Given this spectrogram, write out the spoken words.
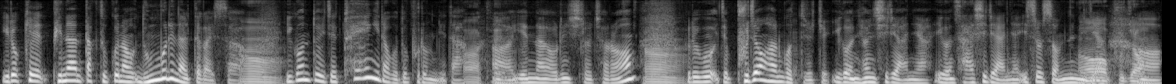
이렇게 비난 딱 듣고 나면 눈물이 날 때가 있어요. 어. 이건 또 이제 퇴행이라고도 부릅니다. 아, 퇴행. 아, 옛날 어린 시절처럼. 어. 그리고 이제 부정하는 것도 있죠. 이건 현실이 아니야. 이건 사실이 아니야. 있을 수 없는 일이야. 어, 부정.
